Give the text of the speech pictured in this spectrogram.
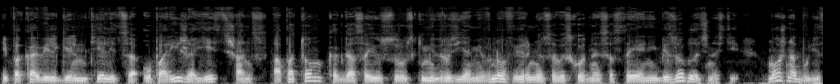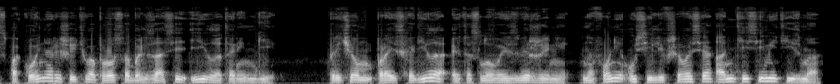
И пока Вильгельм телится, у Парижа есть шанс. А потом, когда союз с русскими друзьями вновь вернется в исходное состояние безоблачности, можно будет спокойно решить вопрос об Эльзасе и Лотарингии. Причем происходило это слово извержение на фоне усилившегося антисемитизма.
